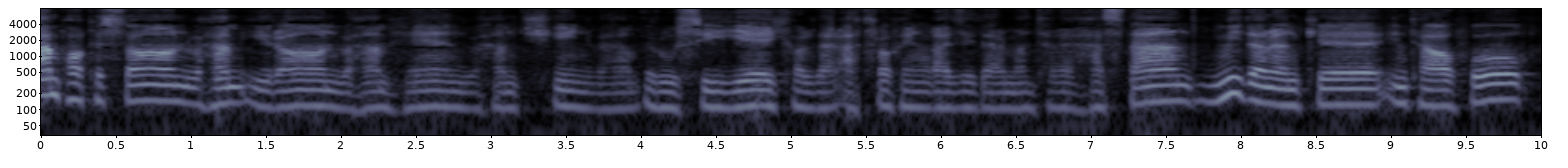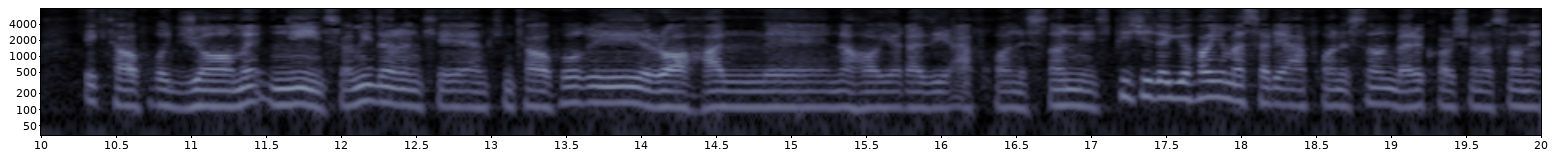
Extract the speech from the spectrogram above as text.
هم پاکستان و هم ایران و هم هند و هم چین و هم روسیه که حال در اطراف این قضیه در منطقه هستند. می‌دانند که این توافق یک توافق جامع نیست و می‌دانند که همچین توافقی راه حل نهای قضیه افغانستان نیست. پیچیدگی های مسئله افغانستان برای کارشناسان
